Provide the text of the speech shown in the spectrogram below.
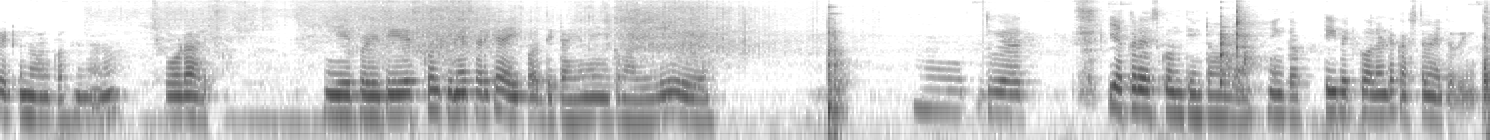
పెట్టుకుందాం అనుకుంటున్నాను. చూడాలి. ఇప్పుడు ఇది వేసుకొని తినేసరికి అయిపోద్ది టైం. ఇంకా మళ్ళీ ఎక్కడ వేసుకొని తింటాం ఇంకా? టీ పెట్టుకోవాలంటే కష్టమవుతుంది ఇంకా.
